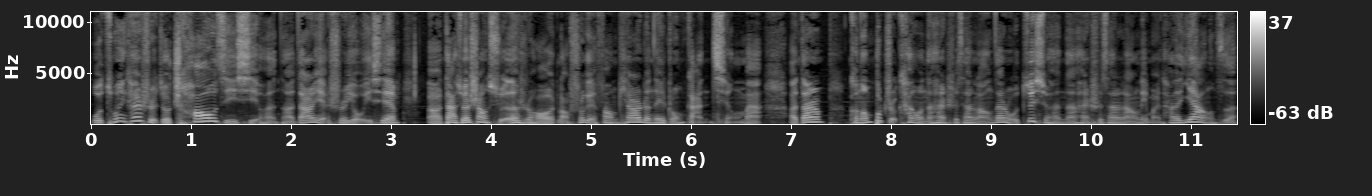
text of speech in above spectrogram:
我从一开始就超级喜欢他，当然也是有一些呃大学上学的时候老师给放片儿的那种感情吧，啊、当然可能不只看过《南海十三郎》，但是我最喜欢《南海十三郎》里面他的样子。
